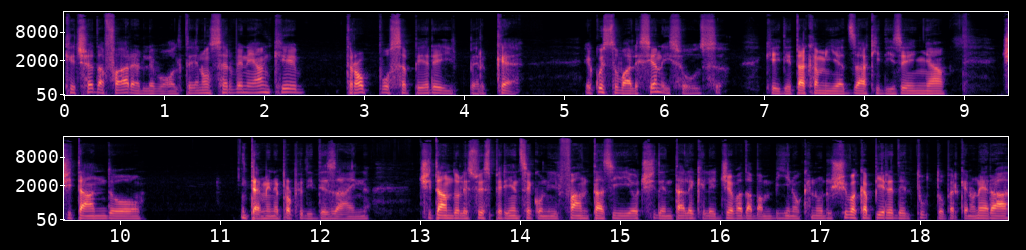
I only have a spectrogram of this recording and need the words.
che c'è da fare alle volte e non serve neanche troppo sapere il perché. E questo vale sia nei Souls che Hidetaka Miyazaki disegna citando in termine proprio di design, citando le sue esperienze con il fantasy occidentale che leggeva da bambino, che non riusciva a capire del tutto perché non era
